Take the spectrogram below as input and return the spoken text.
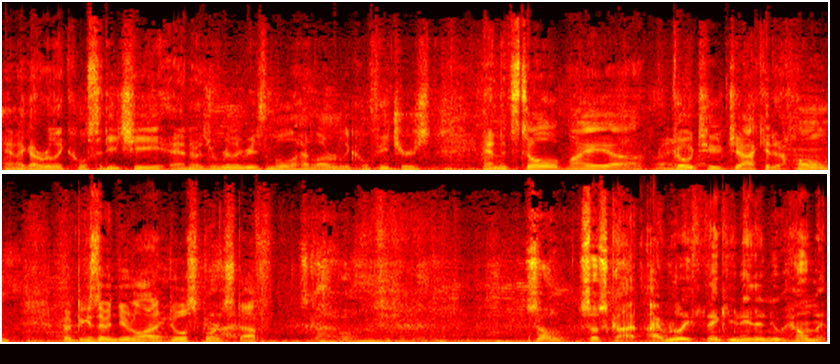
and I got a really cool Sedici, and it was really reasonable. It had a lot of really cool features, and it's still my uh, go-to jacket at home. But because I've been doing a lot of dual sport stuff, Scott, so so Scott, I really think you need a new helmet.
